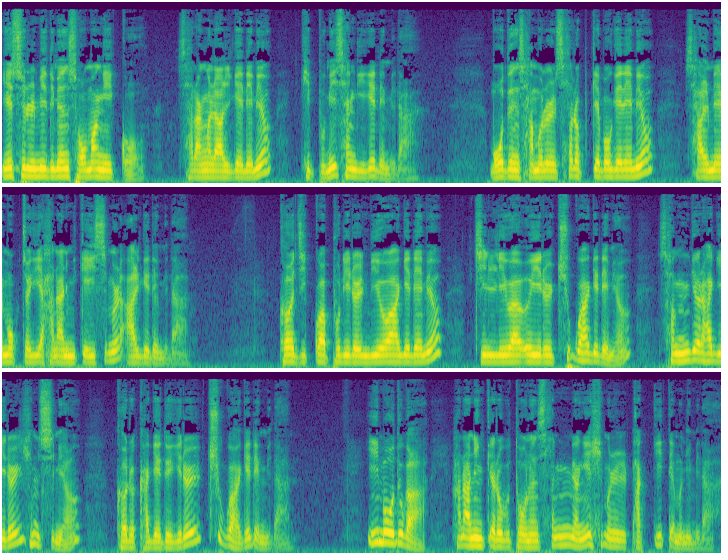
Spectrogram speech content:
예수를 믿으면 소망이 있고 사랑을 알게 되며 기쁨이 생기게 됩니다. 모든 사물을 새롭게 보게 되며 삶의 목적이 하나님께 있음을 알게 됩니다. 거짓과 불의를 미워하게 되며 진리와 의를 추구하게 되며 성결하기를 힘쓰며 거룩하게 되기를 추구하게 됩니다. 이 모두가 하나님께로부터 오는 생명의 힘을 받기 때문입니다.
